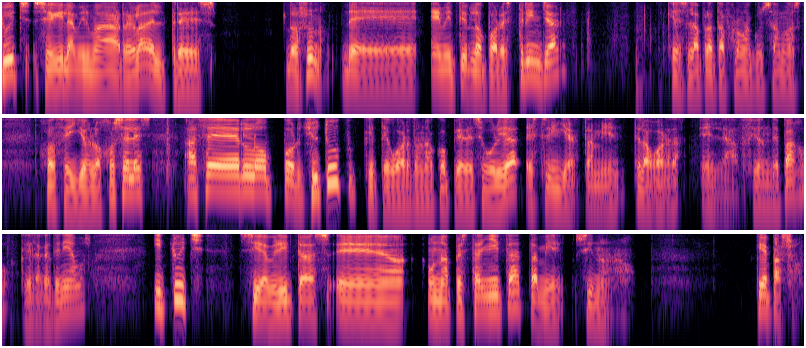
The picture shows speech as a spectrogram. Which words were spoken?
Twitch seguí la misma regla del 3-2-1, de emitirlo por StreamYard, que es la plataforma que usamos José y yo en los Joseles, hacerlo por YouTube, que te guarda una copia de seguridad, Stringer también te la guarda en la opción de pago, que es la que teníamos, y Twitch, si habilitas eh, una pestañita, también, si no, no. ¿Qué pasó?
